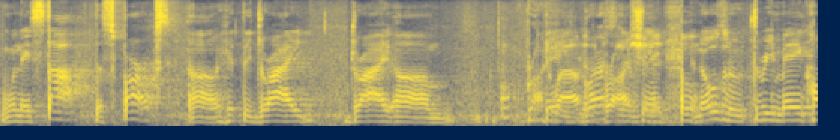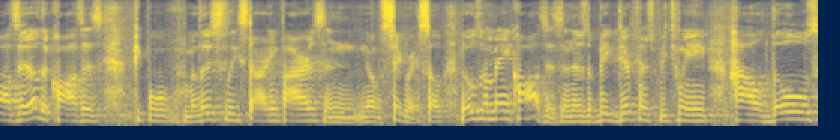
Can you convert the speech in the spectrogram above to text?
when they stop, the sparks uh, hit the dry, dry um, Brush. things, Ground and brush and and. And those are the three main causes. The other causes, people maliciously starting fires and you know cigarettes. So those are the main causes, and there's a big difference between how those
